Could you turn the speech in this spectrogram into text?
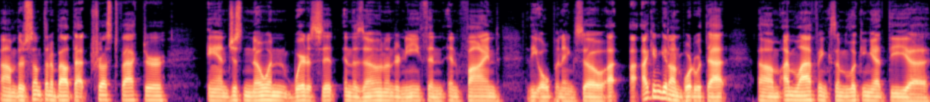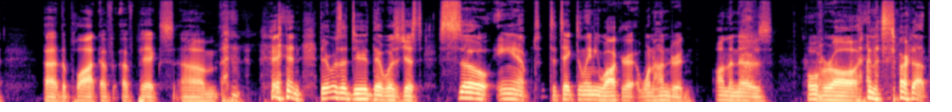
Um, there's something about that trust factor and just knowing where to sit in the zone underneath and and find the opening. So I I can get on board with that. Um, I'm laughing because I'm looking at the uh, uh, the plot of of picks. Um, and there was a dude that was just so amped to take Delanie Walker at 100 on the nose overall in a startup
